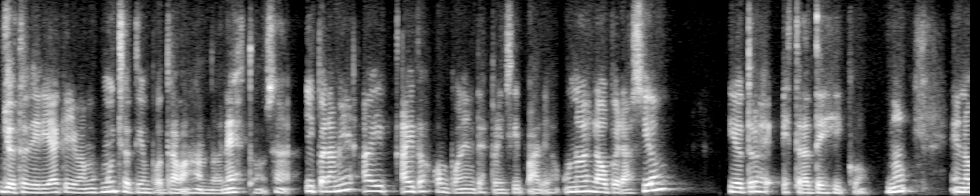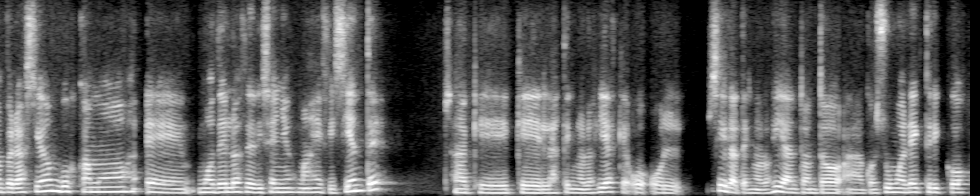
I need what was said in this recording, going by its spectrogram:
Yo te diría que llevamos mucho tiempo trabajando en esto. O sea, y para mí hay, hay dos componentes principales. Uno es la operación y otro es estratégico. ¿no? En operación buscamos eh, modelos de diseños más eficientes, o sea, que, que las tecnologías que, o, o sí, la tecnología en cuanto a consumo eléctrico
